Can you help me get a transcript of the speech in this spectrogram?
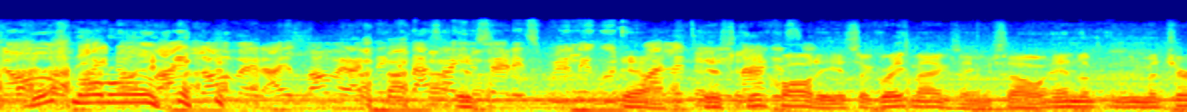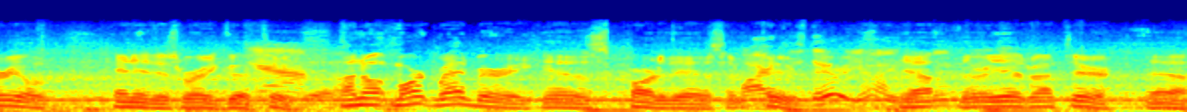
know, Yours I know. I love it, I love it. I think that's how you It's- said it's really good Yeah, quality. it's good quality. It's a great magazine. So and the, the material in it is very good Yeah. too. Yeah. I know Mark Bradbury is part of this Mark too. is there, yeah. Yeah, there he is right there. Yeah.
